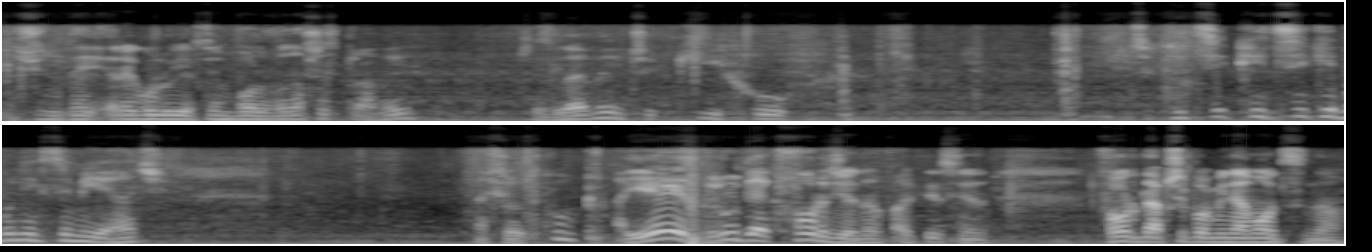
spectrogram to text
To się tutaj reguluje w tym Volvo zawsze z prawej. Czy z lewej, czy kichu. Cyki, cyki, cyki, bo nie chce mi jechać. Na środku? A jest, brud jak w Fordzie, no faktycznie. Forda przypomina mocno.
